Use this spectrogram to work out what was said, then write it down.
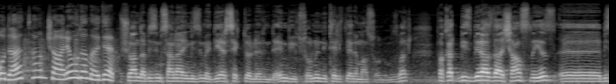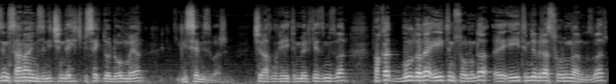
o da tam çare olamadı. Şu anda bizim sanayimizin ve diğer sektörlerinde en büyük sorunu nitelikli eleman sorunumuz var. Fakat biz biraz daha şanslıyız. Ee, bizim sanayimizin içinde hiçbir sektörde olmayan lisemiz var. Çıraklık eğitim merkezimiz var. Fakat burada da eğitim sorununda, e, eğitimde biraz sorunlarımız var.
